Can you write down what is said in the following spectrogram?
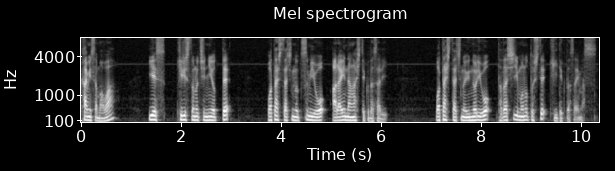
神様はイエス・キリストの血によって私たちの罪を洗い流してくださり私たちの祈りを正しいものとして聞いてくださいます。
